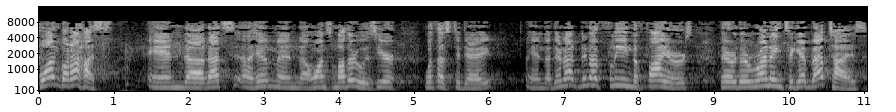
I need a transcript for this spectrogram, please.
Juan Barajas. And, uh, that's uh, him and uh, Juan's mother who is here with us today. And uh, they're not, they're not fleeing the fires. They're, they're running to get baptized.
